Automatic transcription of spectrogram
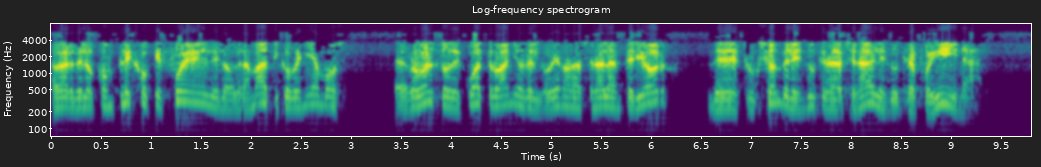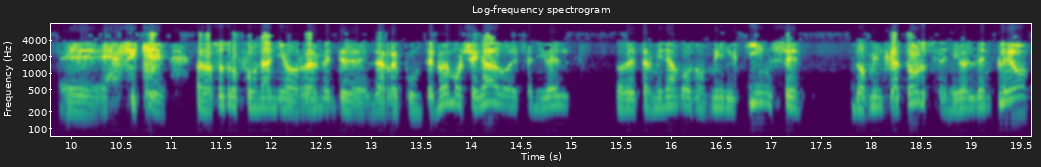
a ver, de lo complejo que fue, de lo dramático, veníamos, eh, Roberto, de cuatro años del gobierno nacional anterior, de destrucción de la industria nacional y la industria fueguina. Eh, así que para nosotros fue un año realmente de, repunte. No hemos llegado a ese nivel donde terminamos 2015, 2014 de nivel de empleo,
